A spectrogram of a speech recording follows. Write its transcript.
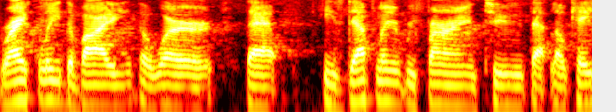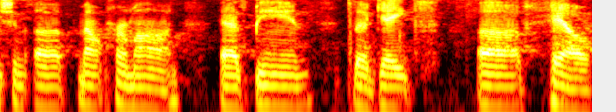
rightfully dividing the word that he's definitely referring to that location of Mount Hermon as being the gates of hell.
